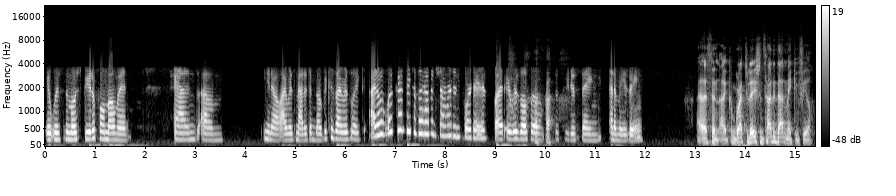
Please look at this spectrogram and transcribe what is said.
it was the most beautiful moment. And um, you know, I was mad at him though because I was like, I don't look good because I haven't showered in four days. But it was also the sweetest thing and amazing. Uh, listen, uh, congratulations. How did that make you feel?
